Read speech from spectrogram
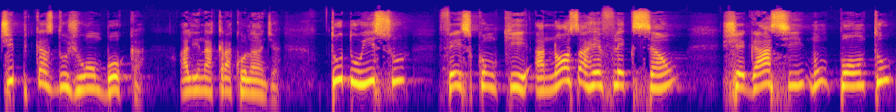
típicas do João Boca, ali na Cracolândia. Tudo isso fez com que a nossa reflexão chegasse num ponto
